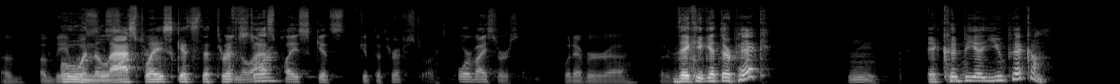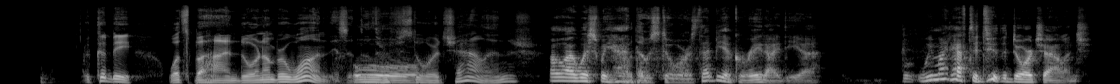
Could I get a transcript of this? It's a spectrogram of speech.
of, of Oh, and the last sister. place gets the thrift and the store. last place gets get the thrift store, or vice versa. Whatever. Uh, whatever. They could get their pick. Mm. It could be a you pick them. It could be what's behind door number one. Is it the Ooh. thrift store challenge? Oh, I wish we had those doors. That'd be a great idea. We might have to do the door challenge.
